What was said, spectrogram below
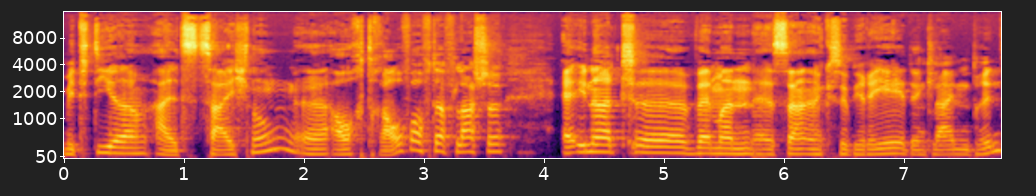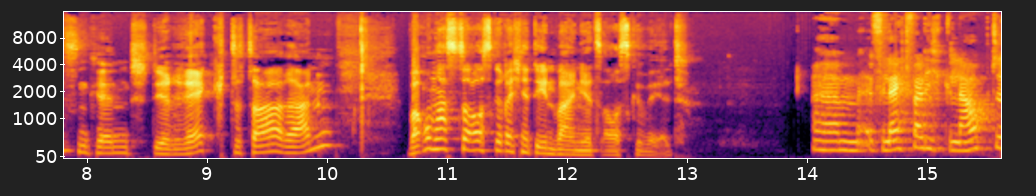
mit dir als Zeichnung äh, auch drauf auf der Flasche. Erinnert, äh, wenn man äh, Saint-Exupéry, den kleinen Prinzen kennt, direkt daran. Warum hast du ausgerechnet den Wein jetzt ausgewählt? Ähm, vielleicht, weil ich glaubte,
